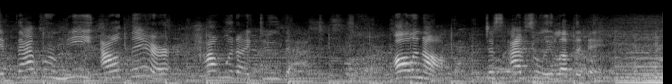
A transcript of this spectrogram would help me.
if that were me out there, how would I do that? All in all, just absolutely love the day.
